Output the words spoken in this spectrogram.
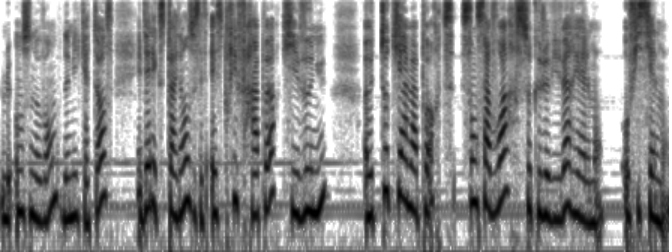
le 11 novembre 2014, eh bien, l'expérience de cet esprit frappeur qui est venu euh, toquer à ma porte sans savoir ce que je vivais réellement, officiellement.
